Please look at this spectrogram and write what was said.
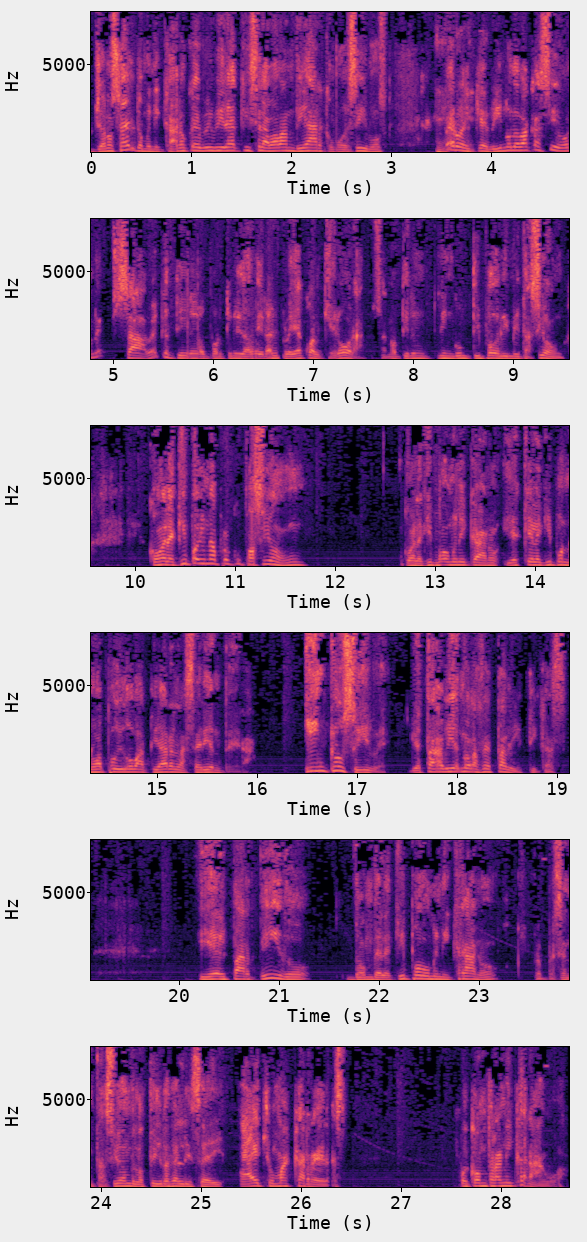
yo no sé, el dominicano que vivirá aquí se la va a bandear, como decimos, pero el que vino de vacaciones sabe que tiene la oportunidad de ir al play a cualquier hora, o sea, no tiene ningún tipo de limitación. Con el equipo hay una preocupación con el equipo dominicano y es que el equipo no ha podido batear en la serie entera. Inclusive, yo estaba viendo las estadísticas y el partido donde el equipo dominicano, representación de los Tigres del Licey, ha hecho más carreras, fue contra Nicaragua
